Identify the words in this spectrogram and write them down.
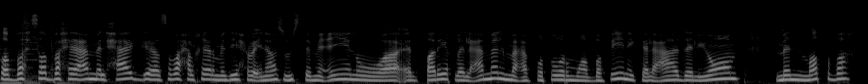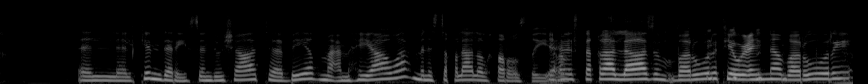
صبح صبح يا عم الحاج. صباح الخير مديح وإناس مستمعين والطريق للعمل مع فطور موظفيني كالعادة اليوم من مطبخ ال- الكندري سندوشات بيض مع مهياوة من استقلال الخروصية. يعني استقلال لازم ضروري توعينا ضروري.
